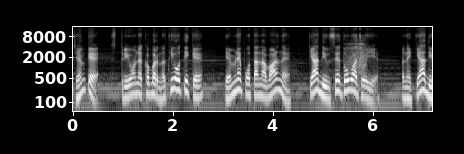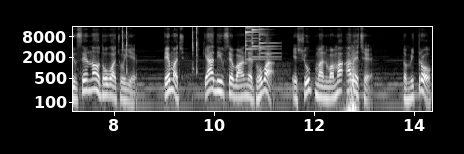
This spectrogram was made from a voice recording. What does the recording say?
જેમ કે સ્ત્રીઓને ખબર નથી હોતી કે તેમણે પોતાના વાળને કયા દિવસે ધોવા જોઈએ અને કયા દિવસે ન ધોવા જોઈએ. તેમજ કયા દિવસે વાળને ધોવા એ શુભ માનવામાં આવે છે. તો મિત્રો,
